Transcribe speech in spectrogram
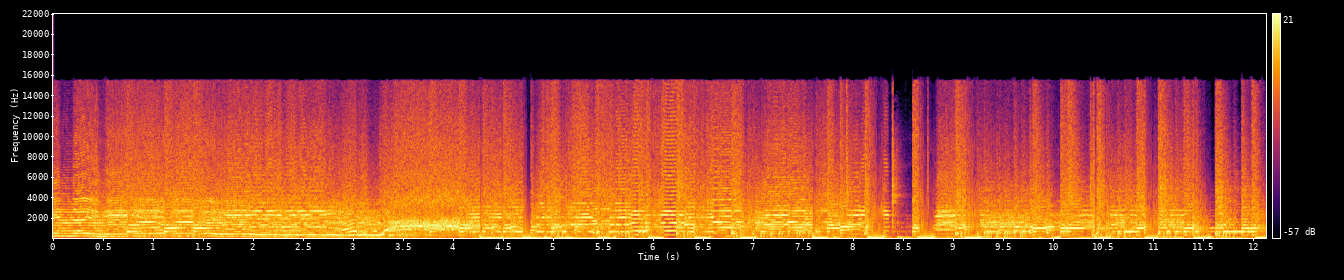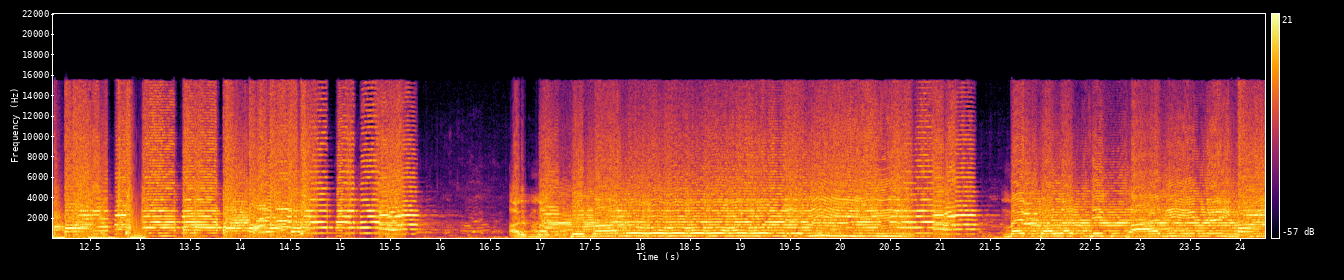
बात मानो मेरी। मैं बलात्कारी नहीं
